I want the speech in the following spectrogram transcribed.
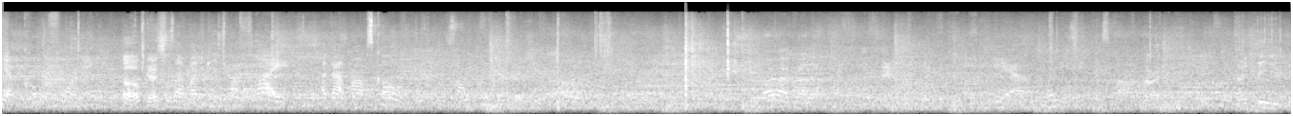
had a cold for me. Oh, okay. She's like, I'm about to catch my flight. I got mom's cold. So I'm All right, brother. Yeah, let me take this call. All right. Nice seeing you.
